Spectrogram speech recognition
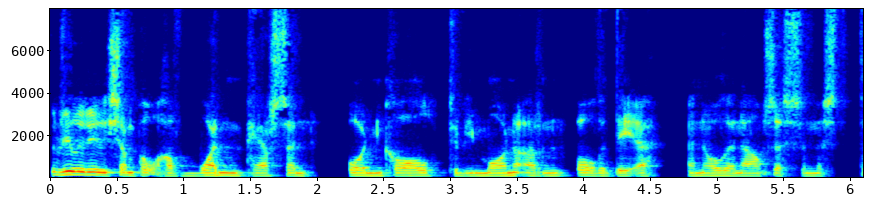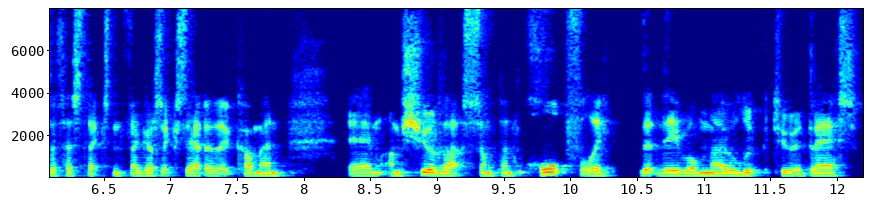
Really, really simple to have one person on call to be monitoring all the data and all the analysis and the statistics and figures, etc., that come in. Um, I'm sure that's something, hopefully, that they will now look to address.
